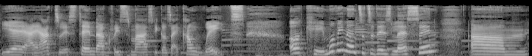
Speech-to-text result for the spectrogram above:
Yeah, I had to extend that Christmas because I can't wait. Okay, moving on to today's lesson. Um,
